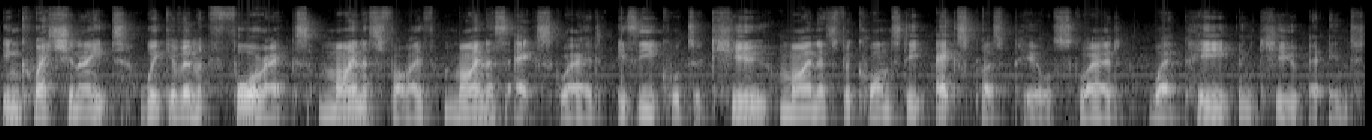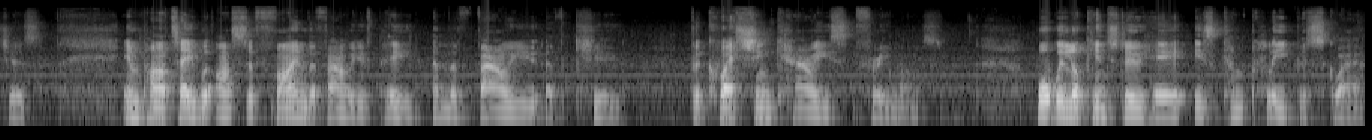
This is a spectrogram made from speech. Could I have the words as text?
In question 8, we're given 4x minus 5 minus x squared is equal to q minus the quantity x plus p all squared, where p and q are integers. In part A, we're asked to find the value of p and the value of q. The question carries 3 marks. What we're looking to do here is complete the square.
